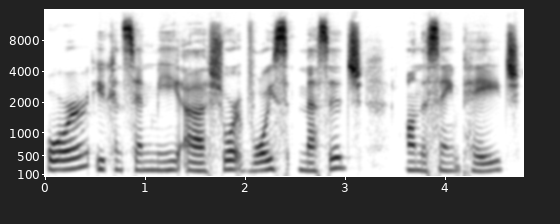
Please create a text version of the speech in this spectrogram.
or you can send me a short voice message on the same page.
